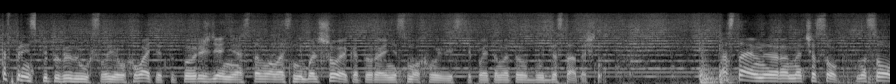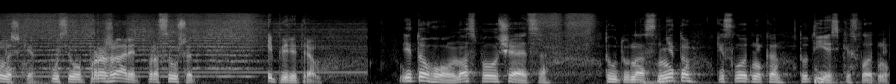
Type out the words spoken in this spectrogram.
Да, в принципе, тут и двух слоев хватит. Тут повреждение оставалось небольшое, которое я не смог вывести, поэтому этого будет достаточно. Оставим, наверное, на часок на солнышке. Пусть его прожарит, просушит и перетрем. Итого у нас получается Тут у нас нету кислотника, тут есть кислотник.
